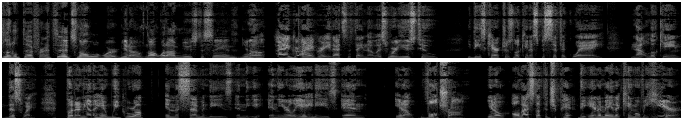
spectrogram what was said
little different. It's it's not what we're you know not what I'm used to seeing. You well, know, I agree. I agree. That's the thing though, is we're used to these characters looking a specific way, not looking this way. But on the other hand, we grew up in the 70s, in the in the early 80s, and you know Voltron, you know all that stuff. The Japan, the anime that came over here.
